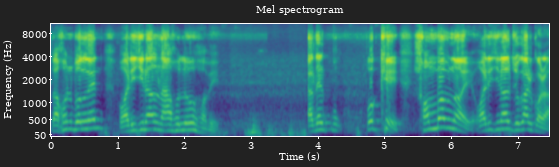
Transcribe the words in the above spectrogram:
তখন বললেন অরিজিনাল না হলেও হবে। তাদের পক্ষে সম্ভব নয় অরিজিনাল জোগাড় করা।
